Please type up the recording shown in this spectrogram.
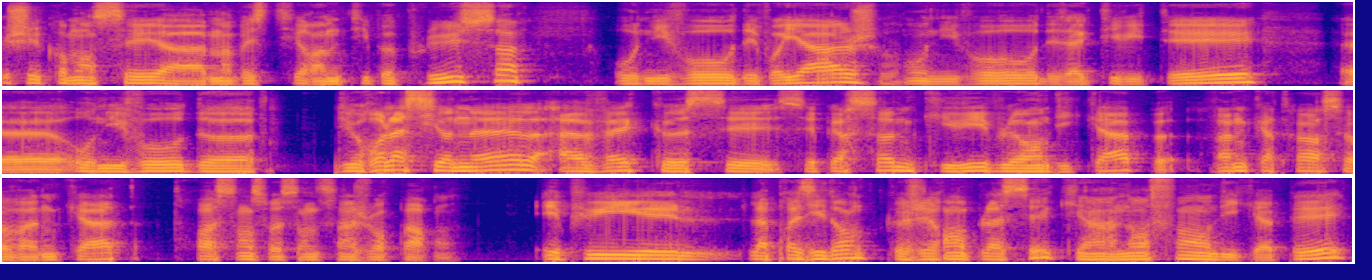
j'ai commencé à m'investir un petit peu plus au niveau des voyages, au niveau des activités, euh, au niveau de, du relationnel avec euh, ces, ces personnes qui vivent le handicap 24 heures sur 24, 365 jours par an. Et puis, la présidente que j'ai remplacée, qui a un enfant handicapé,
